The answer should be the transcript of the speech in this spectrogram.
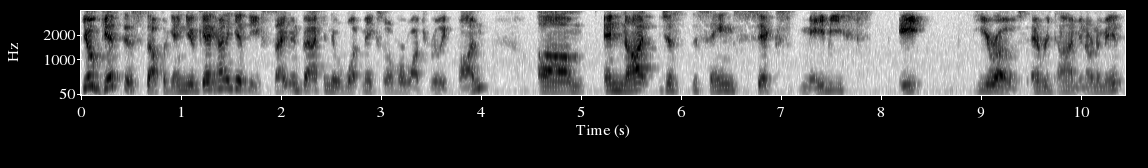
You'll get this stuff again. You'll get kind of get the excitement back into what makes Overwatch really fun, um, and not just the same six, maybe eight heroes every time. You know what I mean?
